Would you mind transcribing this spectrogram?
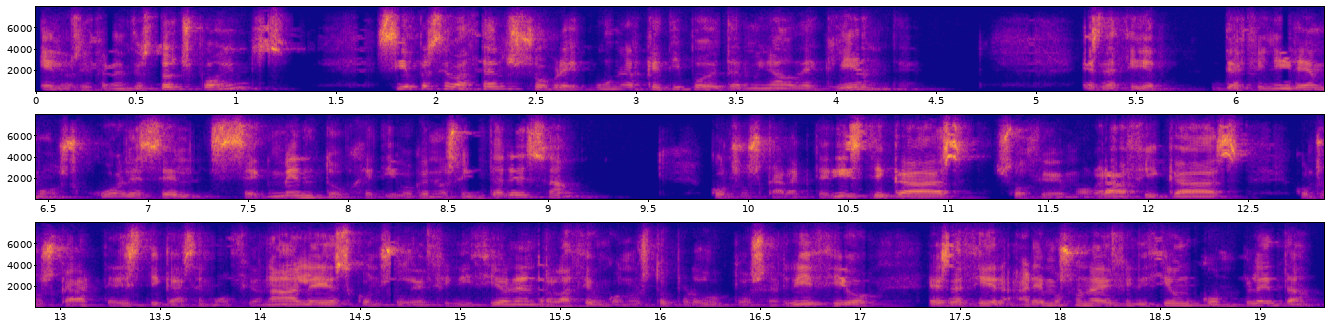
en los diferentes touchpoints, siempre se va a hacer sobre un arquetipo determinado de cliente. Es decir, definiremos cuál es el segmento objetivo que nos interesa, con sus características sociodemográficas, con sus características emocionales, con su definición en relación con nuestro producto o servicio. Es decir, haremos una definición completa,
